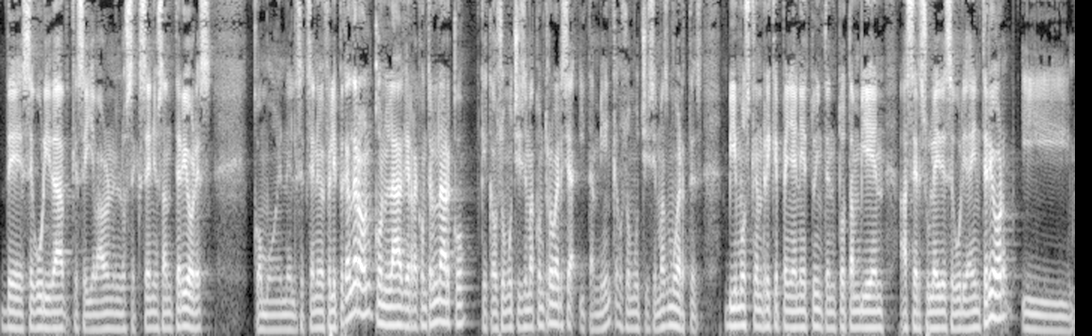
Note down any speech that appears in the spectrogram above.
de seguridad que se llevaron en los sexenios anteriores, como en el sexenio de Felipe Calderón, con la guerra contra el narco, que causó muchísima controversia y también causó muchísimas muertes. Vimos que Enrique Peña Nieto intentó también hacer su ley de seguridad interior y,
